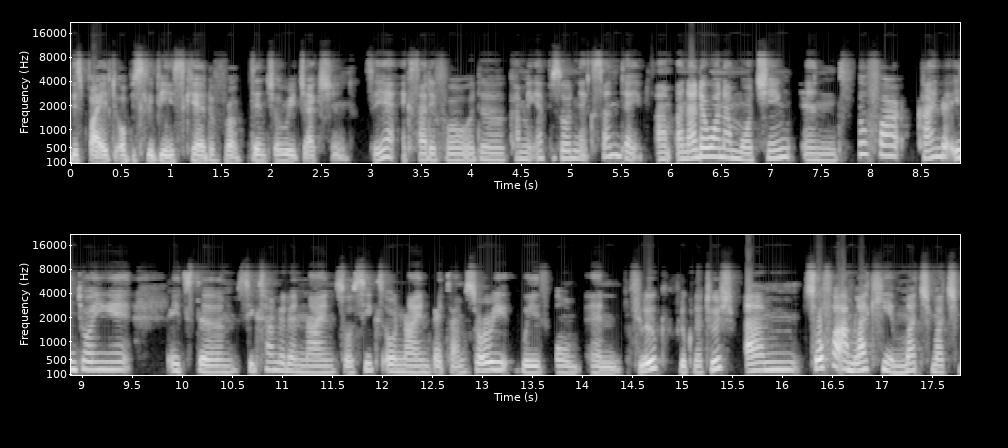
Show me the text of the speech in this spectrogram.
despite obviously being scared of potential rejection. So yeah, excited for the coming episode next Sunday. Um, another one I'm watching, and so far kind of enjoying it. It's the 609, so 609 bedtime story with Ohm and Fluke, Fluke Natouch. Um, so far I'm liking it much much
